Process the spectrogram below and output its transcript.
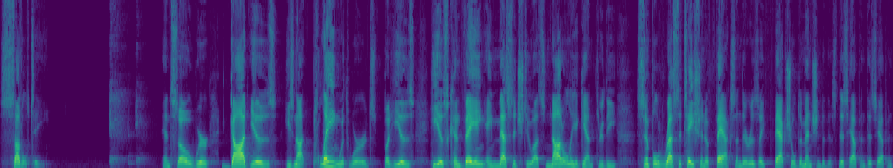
subtlety. And so we're, God is, He's not playing with words, but he is, he is conveying a message to us, not only again through the simple recitation of facts, and there is a factual dimension to this. This happened, this happened,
